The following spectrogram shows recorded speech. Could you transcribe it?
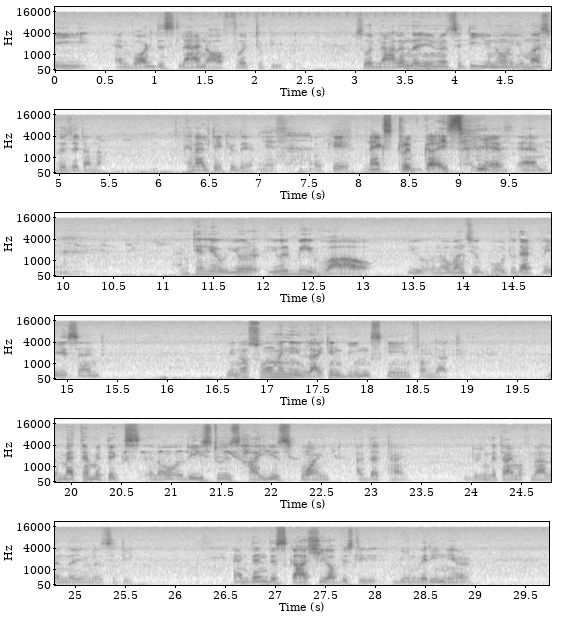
and what this land offered to people. So Nalanda University, you know, you must visit Anna, and I'll take you there. yes. Okay. Next trip, guys. yes, and I'm telling you, you're you will be wow. You, you know, once you go to that place and you know, so many enlightened beings came from that. The mathematics, you know, reached to its highest point at that time, during the time of Nalanda University. And then this Kashi, obviously being very near,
